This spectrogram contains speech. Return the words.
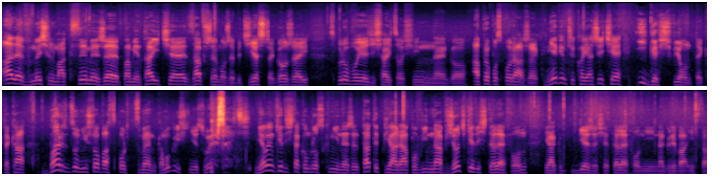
ale w myśl Maksymy, że pamiętajcie, zawsze może być jeszcze gorzej. Spróbuję dzisiaj coś innego. A propos porażek, nie wiem czy kojarzycie Igę Świątek, taka bardzo niszowa sportsmenka. Mogliście nie słyszeć. Miałem kiedyś taką rozkminę, że ta typiara powinna wziąć kiedyś telefon, jak bierze się telefon i nagrywa Insta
